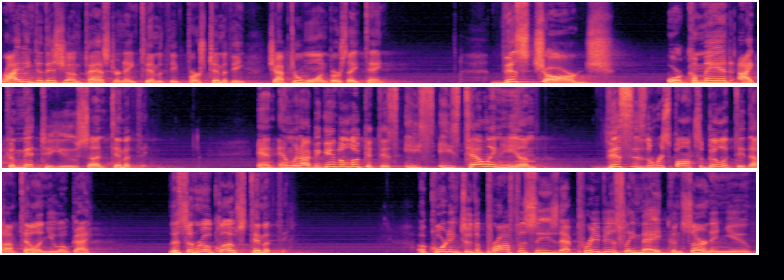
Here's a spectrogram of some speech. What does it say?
writing to this young pastor named Timothy, 1 Timothy chapter 1, verse 18. This charge or command I commit to you, son Timothy. And, and when I begin to look at this, he's, he's telling him, This is the responsibility that I'm telling you, okay? Listen real close, Timothy. According to the prophecies that previously made concerning you,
